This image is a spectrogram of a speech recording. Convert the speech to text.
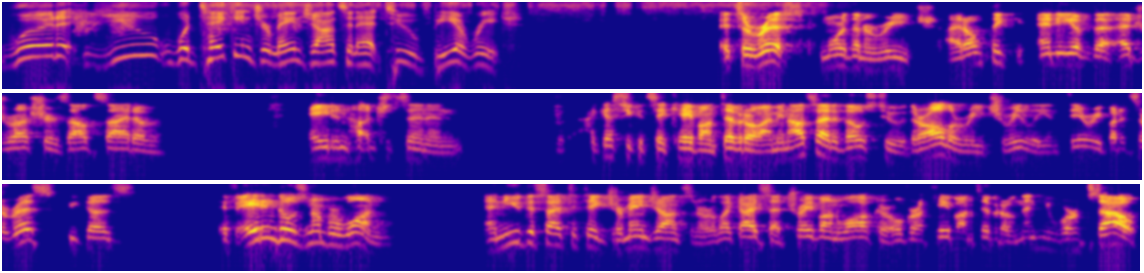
Would you would taking Jermaine Johnson at two be a reach? It's a risk more than a reach. I don't think any of the edge rushers outside of Aidan Hutchinson and I guess you could say Kayvon Thibodeaux. I mean, outside of those two, they're all a reach, really, in theory. But it's a risk because if Aidan goes number one, and you decide to take Jermaine Johnson or, like I said, Travon Walker over a Kayvon Thibodeaux, and then he works out,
